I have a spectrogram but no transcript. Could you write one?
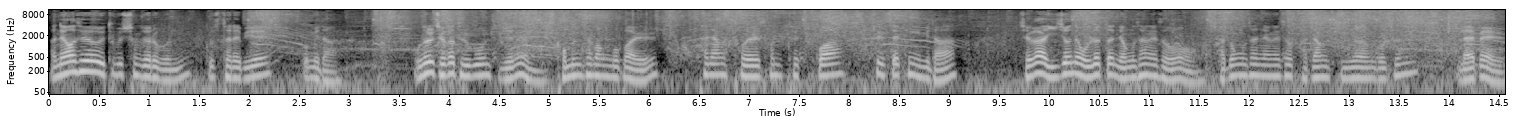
안녕하세요 유튜브 시청자 여러분. 구스타레비의 꾸입니다. 오늘 제가 들고 온 주제는 검은 사막 모바일 사냥터의 선택과 스킬 세팅입니다. 제가 이전에 올렸던 영상에서 자동 사냥에서 가장 중요한 것은 레벨,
